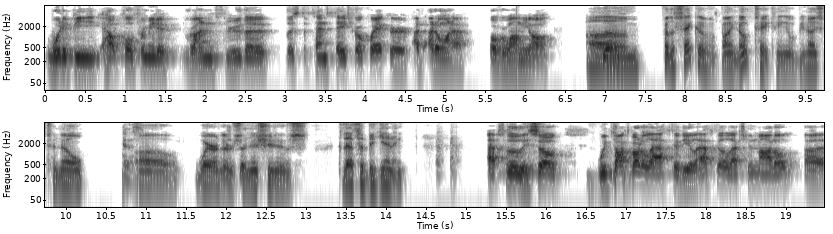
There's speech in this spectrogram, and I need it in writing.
Would it be helpful for me to run through the list of 10 states real quick, or I, I don't want to overwhelm you all? Um, for the sake of my note taking, it would be nice to know yes. uh, where there's sure. initiatives. That's a beginning. Absolutely. So we've talked about Alaska. The Alaska election model uh,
